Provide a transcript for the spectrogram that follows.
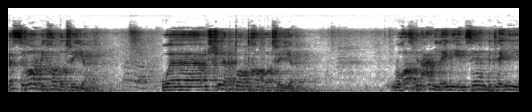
بس جار بيخبط فيا. ومشكلة بتقعد تخبط فيا. وغصب عني لأني إنسان بتلاقيني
